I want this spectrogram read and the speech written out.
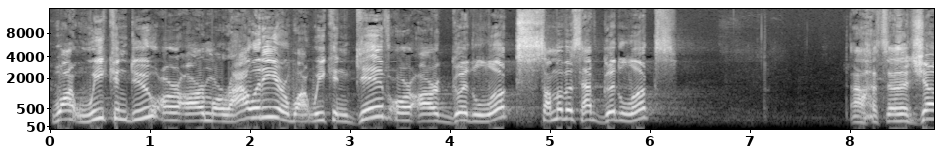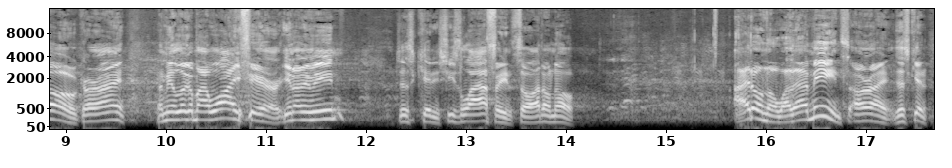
what we can do or our morality or what we can give or our good looks. Some of us have good looks. Ah, oh, it's a joke, all right? Let me look at my wife here. You know what I mean? Just kidding. She's laughing, so I don't know. I don't know what that means. All right, just kidding.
